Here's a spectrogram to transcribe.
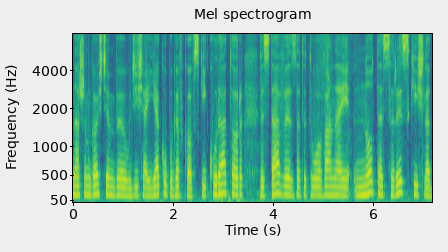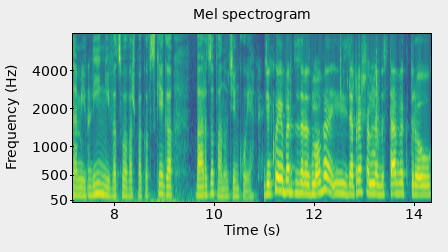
Naszym gościem był dzisiaj Jakub Gawkowski, kurator wystawy zatytułowanej Notes Ryski śladami linii Wacława Szpakowskiego. Bardzo panu dziękuję. Dziękuję bardzo za rozmowę i zapraszam na wystawę, którą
